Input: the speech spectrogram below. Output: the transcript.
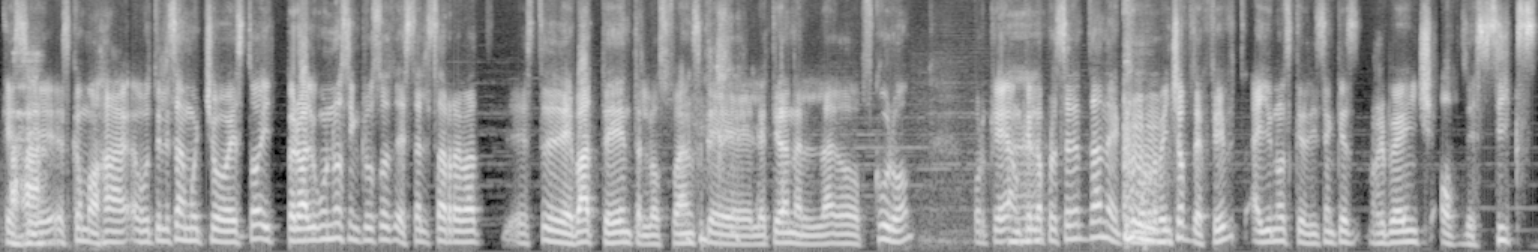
Que se- es como, ajá, utilizan mucho esto, y- pero algunos incluso está reba- este debate entre los fans que le tiran al lado oscuro, porque aunque Ajá. lo presentan como Revenge of the Fifth, hay unos que dicen que es Revenge of the Sixth.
